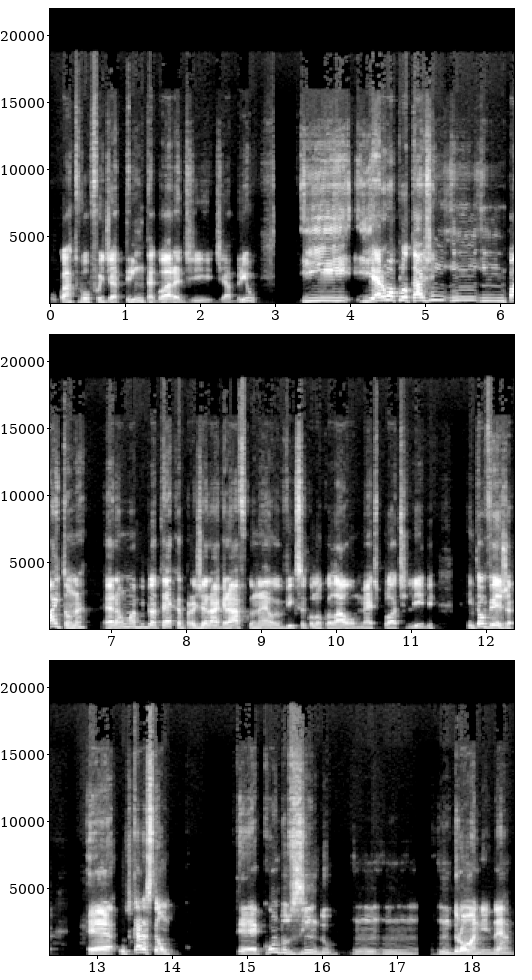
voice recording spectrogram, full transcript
O quarto voo foi dia 30 agora de, de abril, e, e era uma plotagem em, em Python, né? Era uma biblioteca para gerar gráfico, né? Eu vi que você colocou lá o Matplotlib. Então, veja, é, os caras estão é, conduzindo um, um, um drone, né?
